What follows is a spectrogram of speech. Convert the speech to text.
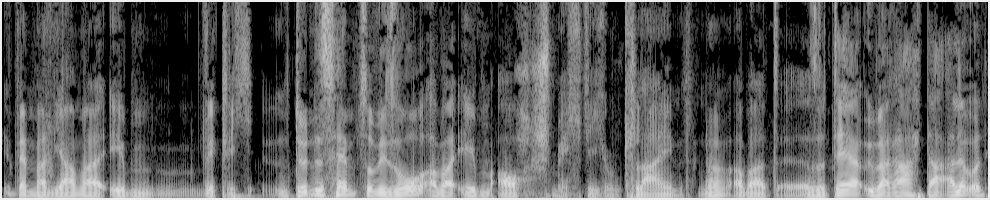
Wembanyama eben wirklich ein dünnes Hemd sowieso, aber eben auch schmächtig und klein. Ne? Aber also der überragt da alle und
